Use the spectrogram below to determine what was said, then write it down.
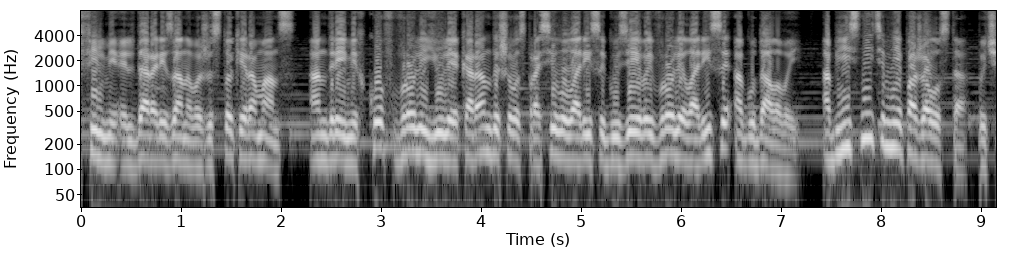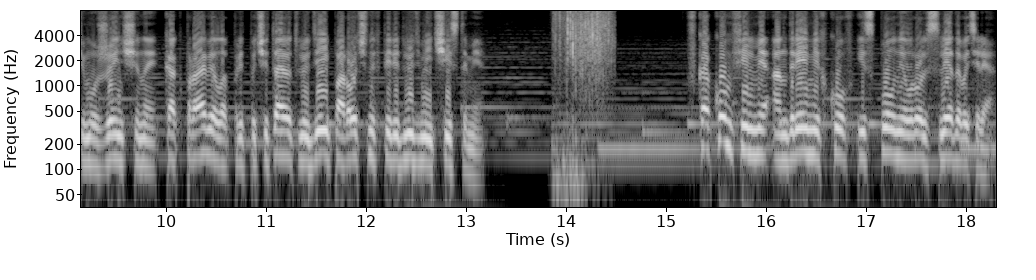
Фильме Эльдара Рязанова «Жестокий романс» Андрей Мягков в роли Юлия Карандышева спросил у Ларисы Гузеевой в роли Ларисы Агудаловой, Объясните мне, пожалуйста, почему женщины, как правило, предпочитают людей порочных перед людьми чистыми? В каком фильме Андрей Мягков исполнил роль следователя?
